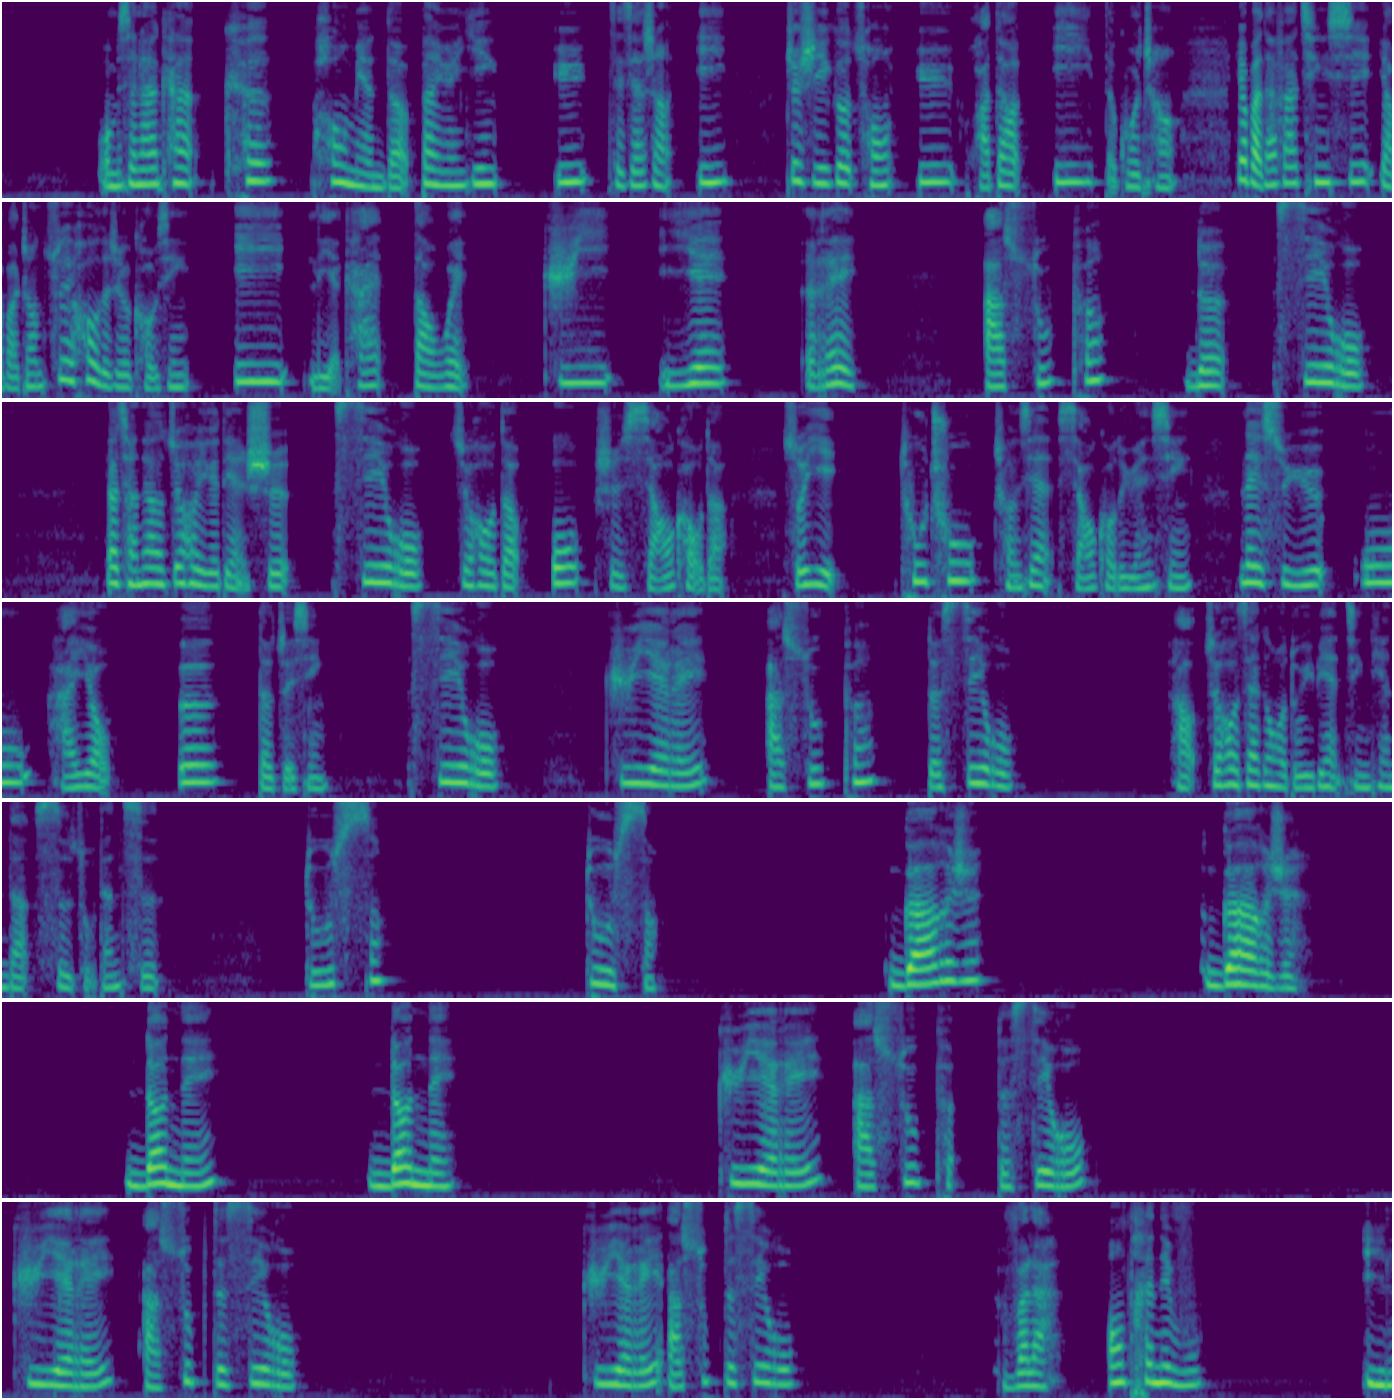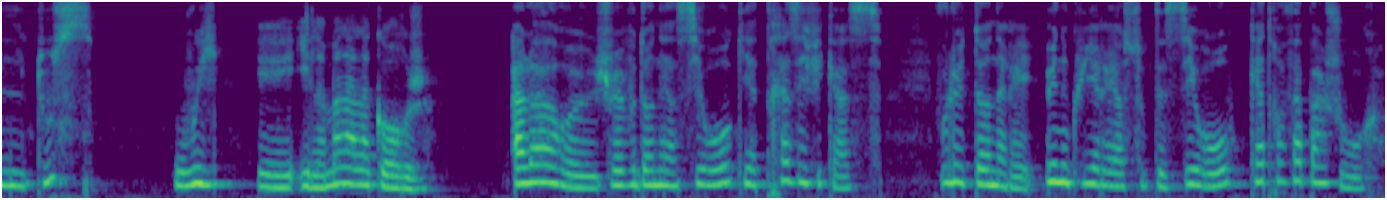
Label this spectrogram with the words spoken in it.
我们先来看 k 后面的半元音 u 再加上 i，这是一个从 u 滑到 i 的过程，要把它发清晰，要保证最后的这个口型 i 裂开到位。cuillère。À soupe de siro。要强调的最后一个点是 siro 最后的 o 是小口的，所以突出呈现小口的圆形，类似于 u 还有 e 的嘴型。siro cuillère à soupe de siro。好，最后再跟我读一遍今天的四组单词：douce，douce。Gorge, gorge, donner, donner, cuillerée à soupe de sirop, cuillerée à soupe de sirop, cuillerée à soupe de sirop. Voilà, entraînez-vous. Il tousse. Oui, et il a mal à la gorge. Alors, euh, je vais vous donner un sirop qui est très efficace. Vous lui donnerez une cuillerée à soupe de sirop quatre fois par jour.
